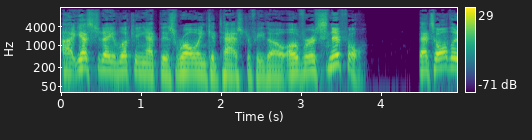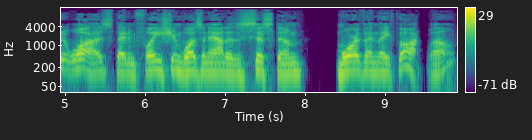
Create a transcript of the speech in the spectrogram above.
uh, yesterday, looking at this rolling catastrophe, though, over a sniffle that's all that it was, that inflation wasn't out of the system more than they thought. Well,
